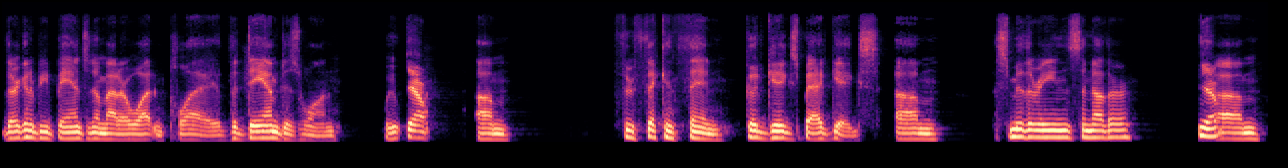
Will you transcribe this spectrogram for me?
they're going to be bands no matter what and play. The Damned is one. We, yeah. Um, through thick and thin, good gigs, bad gigs. Um, Smithereens, another. Yeah. Um,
